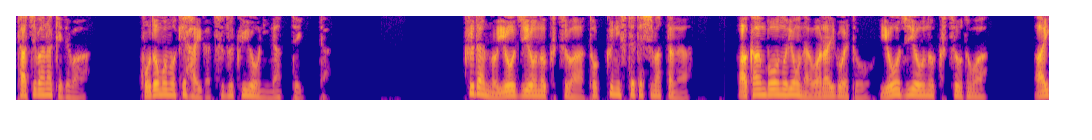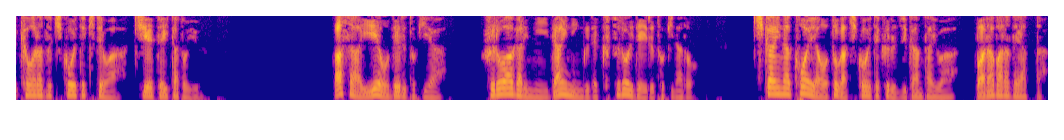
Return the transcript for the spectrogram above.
立花家では、子供の気配が続くようになっていた。普段の幼児用の靴はとっくに捨ててしまったが、赤ん坊のような笑い声と幼児用の靴音は、相変わらず聞こえてきては消えていたという。朝家を出るときや、風呂上がりにダイニングでくつろいでいるときなど、奇怪な声や音が聞こえてくる時間帯はバラバラであった。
